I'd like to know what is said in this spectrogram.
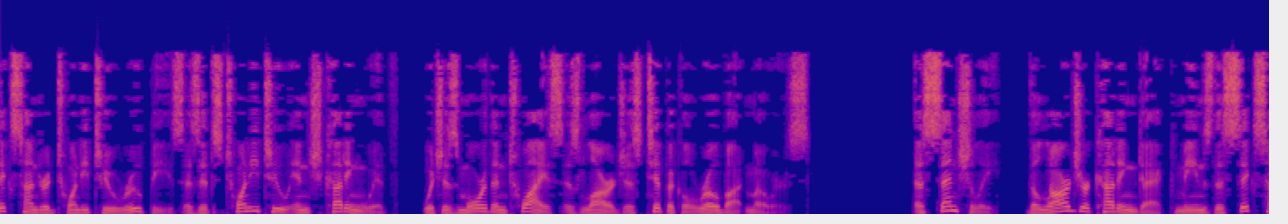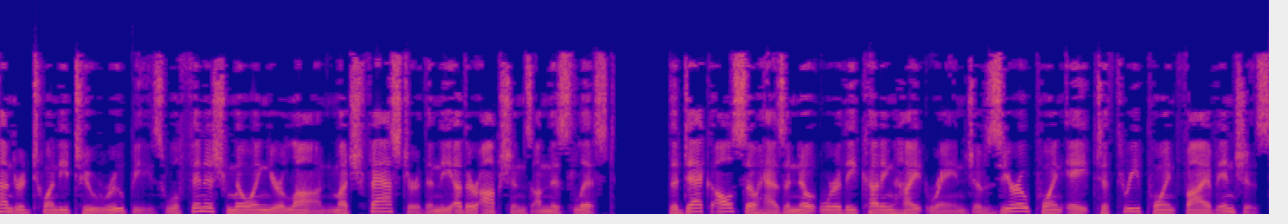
RS622 is its 22 inch cutting width, which is more than twice as large as typical robot mowers. Essentially, the larger cutting deck means the RS622 will finish mowing your lawn much faster than the other options on this list. The deck also has a noteworthy cutting height range of 0.8 to 3.5 inches,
